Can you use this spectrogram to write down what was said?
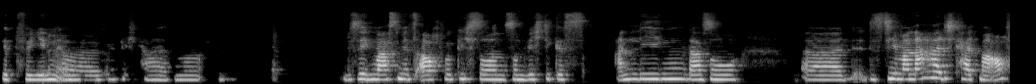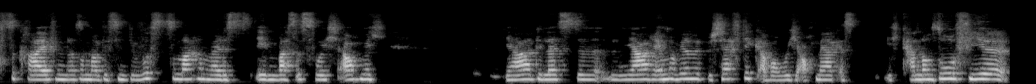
Gibt für jeden ja. Möglichkeiten. Ne? deswegen war es mir jetzt auch wirklich so, so ein wichtiges Anliegen, da so äh, das Thema Nachhaltigkeit mal aufzugreifen, da so mal ein bisschen bewusst zu machen, weil das eben was ist, wo ich auch mich ja die letzten Jahre immer wieder mit beschäftige, aber wo ich auch merke, es, ich kann noch so viel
